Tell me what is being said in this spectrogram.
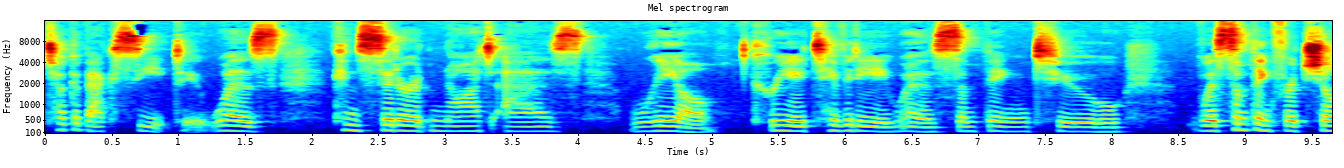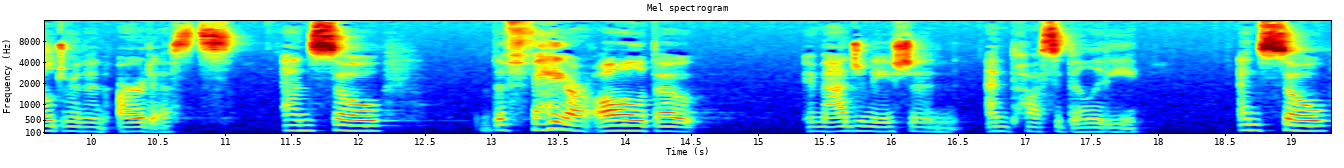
took a back seat. It was considered not as real. Creativity was something to was something for children and artists. And so the Fae are all about imagination and possibility. And so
